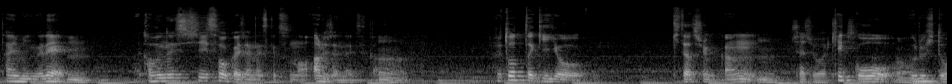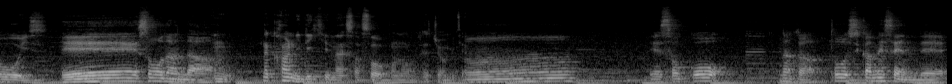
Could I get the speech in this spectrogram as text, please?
タイミングでうん。株主総会じゃないですけどそのあるじゃないですか、うん。太った企業来た瞬間、うん。社長が結構売る人多いです、へえそうなんだ。うん。なんか管理できてなさそうこの社長みたいうな、えそこなんか投資家目線で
